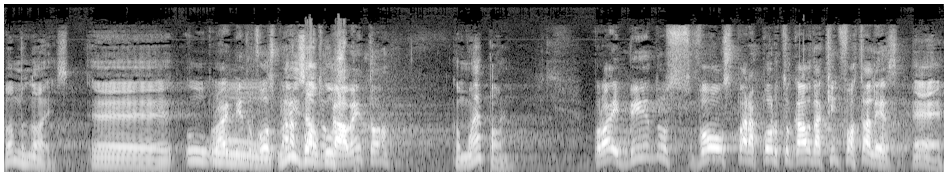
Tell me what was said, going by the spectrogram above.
Vamos nós. É, o, Proibido o voos para Luiz Portugal, Augusto. hein, Tom? Como é, Paulo? Proibidos voos para Portugal daqui de Fortaleza. É,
